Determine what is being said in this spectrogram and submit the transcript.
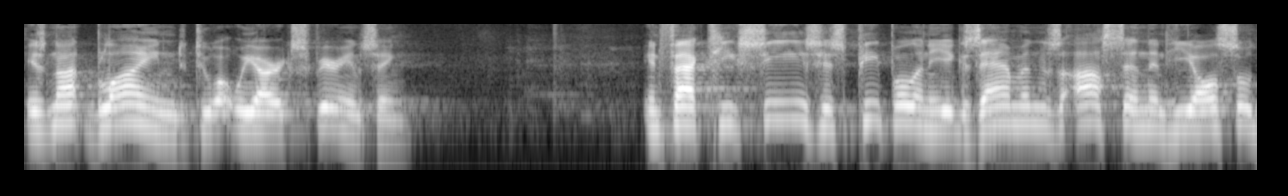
is not blind to what we are experiencing. In fact, he sees his people and he examines us and then he also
